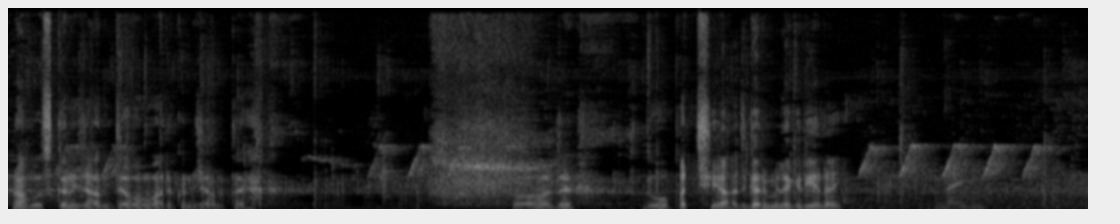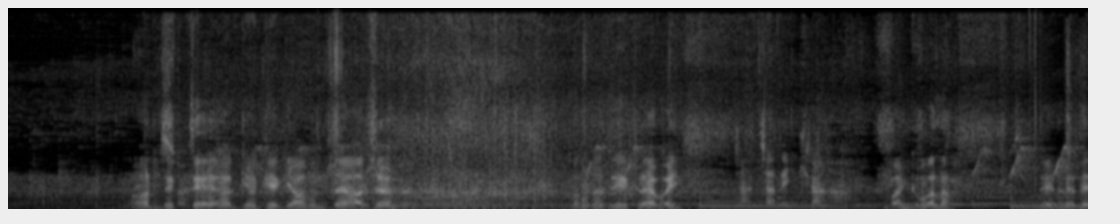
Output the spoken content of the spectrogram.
फिर हम उसको नहीं जानते, वो हमारे को नहीं जानते। है और अच्छी है आज गर्मी लग रही है, नहीं? नहीं। और देखते हैं आगे आगे क्या बनता है आज। बंदा देख रहा है भाई। चाचा दिख रहा है बाइक वाला। देख ले दे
